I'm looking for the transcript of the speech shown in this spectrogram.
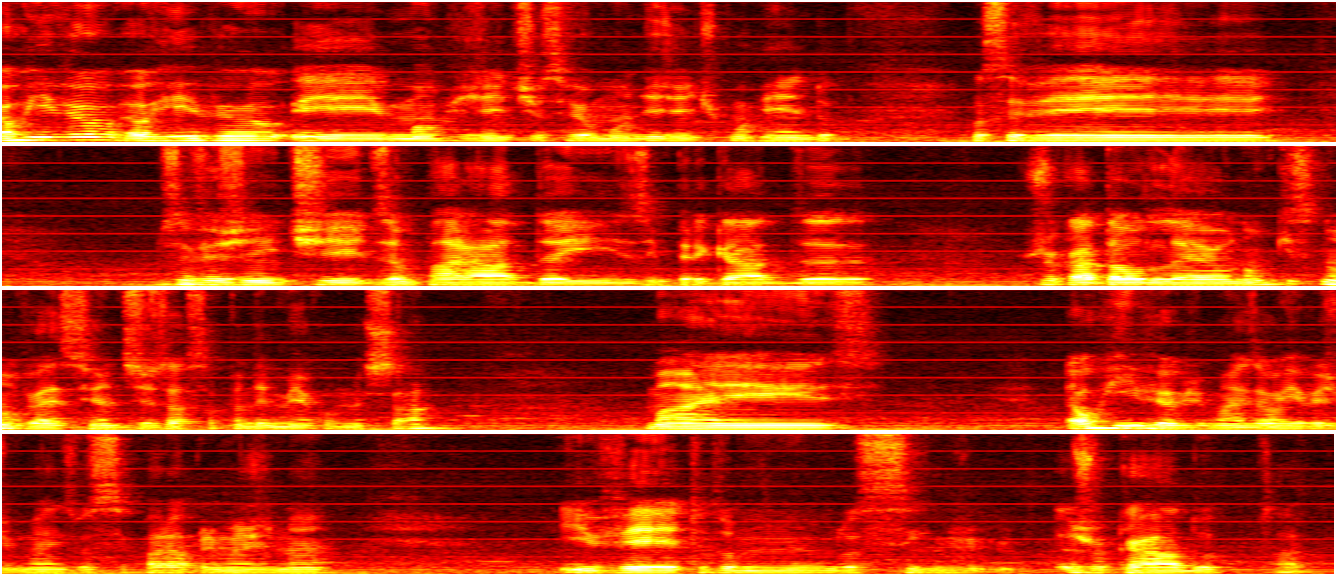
É horrível, é horrível e um monte de gente, você vê um monte de gente morrendo. Você vê. Você vê gente desamparada e desempregada jogada ao léu. Não que isso não houvesse antes dessa pandemia começar, mas é horrível demais, é horrível demais você parar pra imaginar e ver todo mundo assim jogado, sabe?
